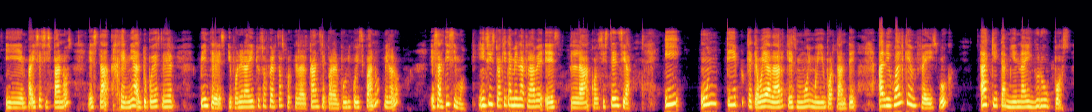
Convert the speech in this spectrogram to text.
y en países hispanos está genial. Tú puedes tener Pinterest y poner ahí tus ofertas porque el alcance para el público hispano, míralo, es altísimo. Insisto, aquí también la clave es la consistencia. Y un tip que te voy a dar que es muy muy importante, al igual que en Facebook, aquí también hay grupos.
